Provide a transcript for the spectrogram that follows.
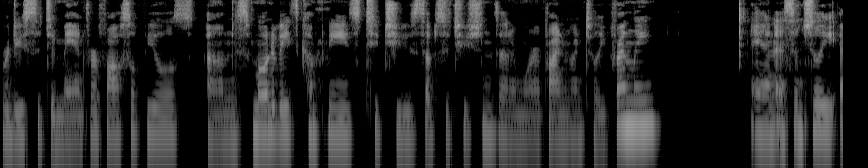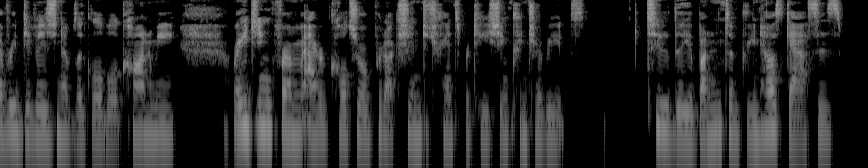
reduce the demand for fossil fuels. Um, this motivates companies to choose substitutions that are more environmentally friendly and essentially every division of the global economy, ranging from agricultural production to transportation, contributes to the abundance of greenhouse gases.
